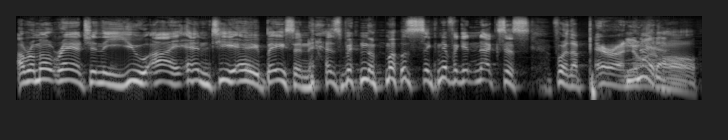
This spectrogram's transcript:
a remote ranch in the UINTA basin has been the most significant nexus for the paranormal.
